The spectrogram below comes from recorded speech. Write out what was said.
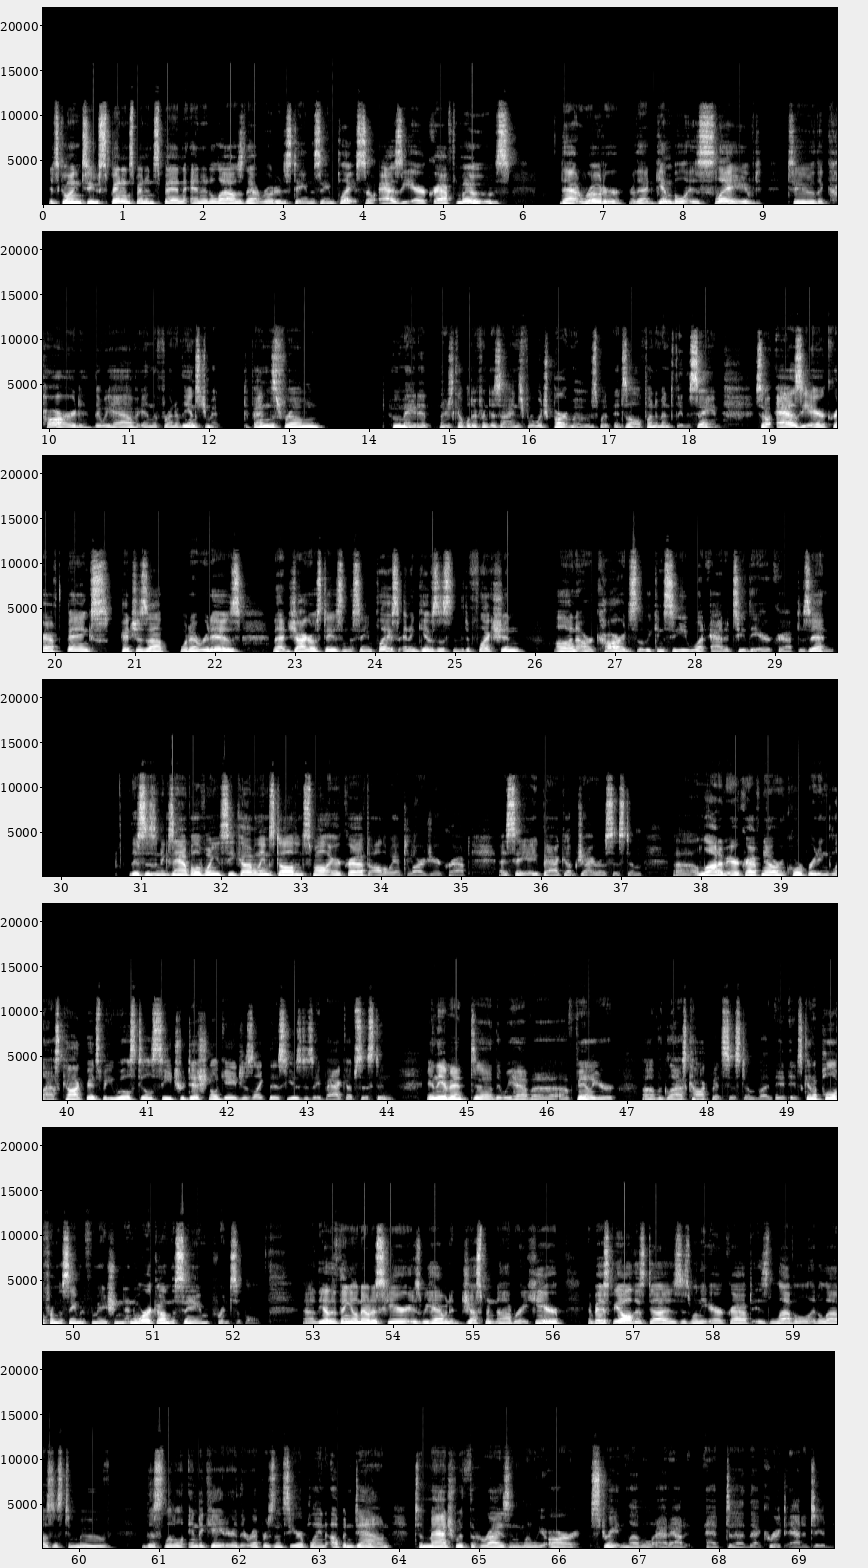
It's going to spin and spin and spin, and it allows that rotor to stay in the same place. So as the aircraft moves, that rotor or that gimbal is slaved to the card that we have in the front of the instrument. Depends from who made it. There's a couple different designs for which part moves, but it's all fundamentally the same. So as the aircraft banks, pitches up, whatever it is, that gyro stays in the same place and it gives us the deflection on our card so that we can see what attitude the aircraft is in. This is an example of one you'd see commonly installed in small aircraft all the way up to large aircraft as, say, a backup gyro system. Uh, a lot of aircraft now are incorporating glass cockpits, but you will still see traditional gauges like this used as a backup system in the event uh, that we have a, a, failure of the glass cockpit system. But it, it's going to pull from the same information and work on the same principle. Uh, the other thing you'll notice here is we have an adjustment knob right here. And basically all this does is when the aircraft is level, it allows us to move this little indicator that represents the airplane up and down to match with the horizon when we are straight and level at, at, at uh, that correct attitude.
